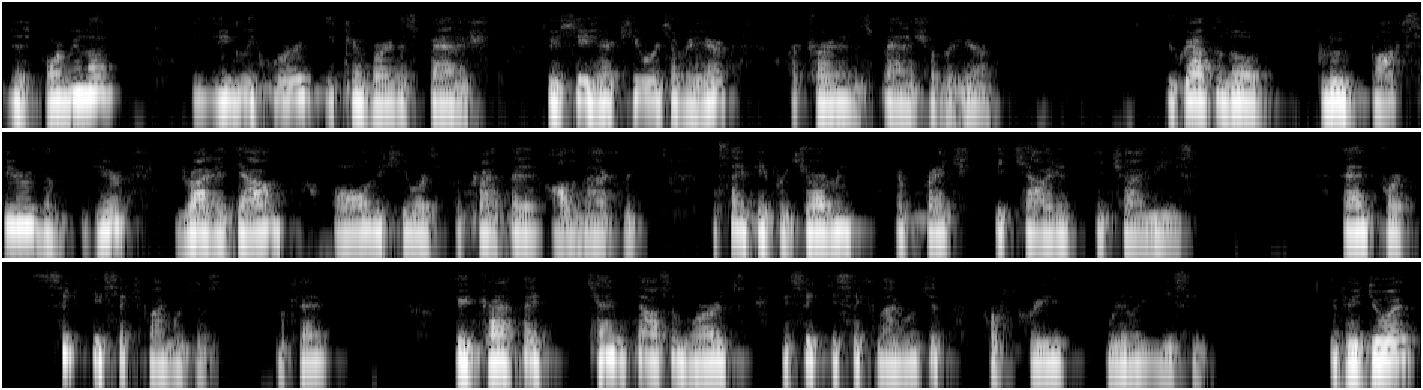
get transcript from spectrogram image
this formula, the English word, it converts to Spanish. So you see here, keywords over here are turned into Spanish over here. You grab the little blue box here, the here, drag it down, all the keywords are translated automatically. The same thing for German and French, Italian, and Chinese. And for 66 languages, okay? You can translate 10,000 words in 66 languages for free, really easy. If you do it,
